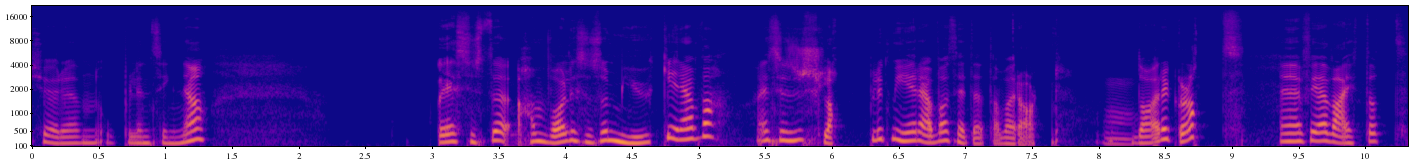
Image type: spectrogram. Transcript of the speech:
kjører en Opel Insignia. Og jeg syns Han var liksom så mjuk i ræva. Jeg syns hun slapp litt mye i ræva. Tenkte dette var rart. Mm. Da er det glatt. Eh, for jeg veit at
